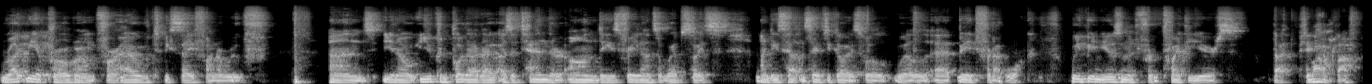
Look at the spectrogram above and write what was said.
write me a program for how to be safe on a roof and you know you can put that out as a tender on these freelancer websites and these health and safety guys will will uh, bid for that work we've been using it for 20 years that particular Wow. platform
